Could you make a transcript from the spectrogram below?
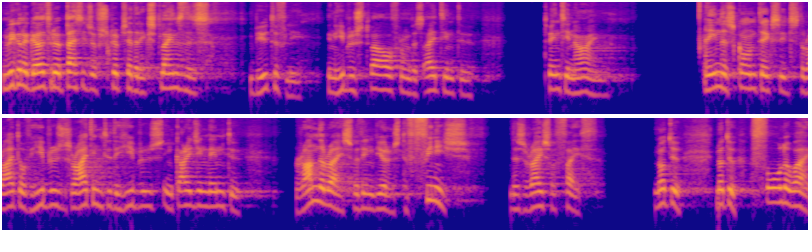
And we're going to go through a passage of scripture that explains this beautifully in Hebrews 12 from verse 18 to 29. And in this context, it's the writer of Hebrews writing to the Hebrews, encouraging them to run the race with endurance, to finish this race of faith, not to, not to fall away.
